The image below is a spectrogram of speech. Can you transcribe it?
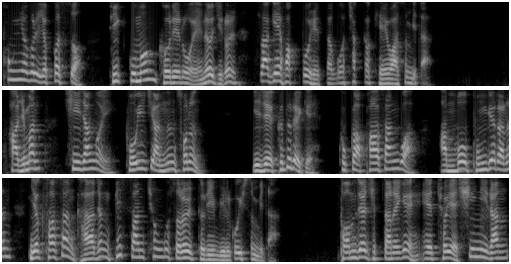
폭력을 엮어서 뒷구멍 거래로 에너지를 싸게 확보했다고 착각해 왔습니다. 하지만 시장의 보이지 않는 손은 이제 그들에게 국가 파산과 안보 붕괴라는 역사상 가장 비싼 청구서를 들이밀고 있습니다. 범죄 집단에게 애초에 신이란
